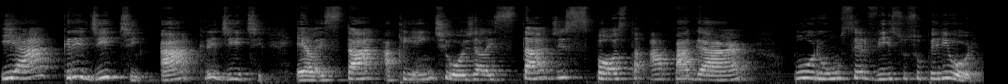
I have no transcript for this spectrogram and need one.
E acredite, acredite, ela está, a cliente hoje, ela está disposta a pagar por um serviço superior.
